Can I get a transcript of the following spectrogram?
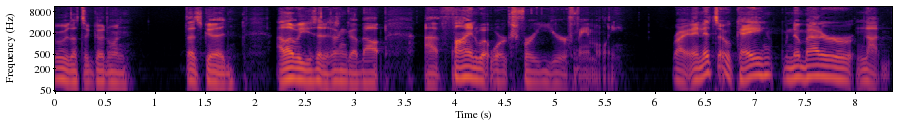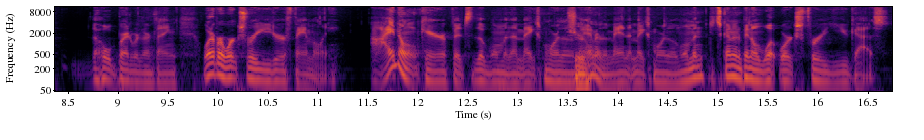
Ooh, that's a good one. That's good. I love what you said a second ago about uh, find what works for your family, right? And it's okay, no matter not the whole breadwinner thing, whatever works for your family. I don't care if it's the woman that makes more than the man or the man that makes more than the woman. It's going to depend on what works for you guys,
